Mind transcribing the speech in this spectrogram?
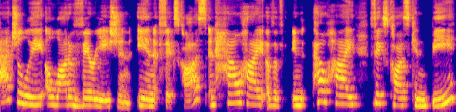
actually a lot of variation in fixed costs and how high of a, in how high fixed costs can be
